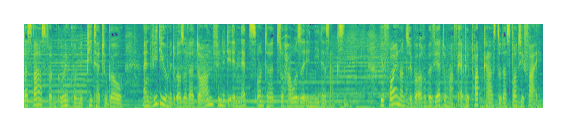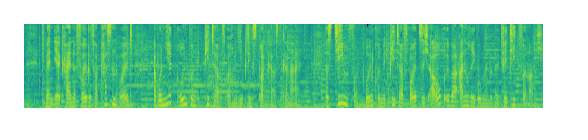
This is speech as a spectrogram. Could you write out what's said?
Das war's von Grünkohl mit Peter to go. Ein Video mit Ursula Dorn findet ihr im Netz unter Zuhause in Niedersachsen. Wir freuen uns über eure Bewertung auf Apple Podcast oder Spotify. Wenn ihr keine Folge verpassen wollt, abonniert Grünkohl mit Peter auf eurem Lieblingspodcast-Kanal. Das Team von Grünkohl mit Peter freut sich auch über Anregungen oder Kritik von euch.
